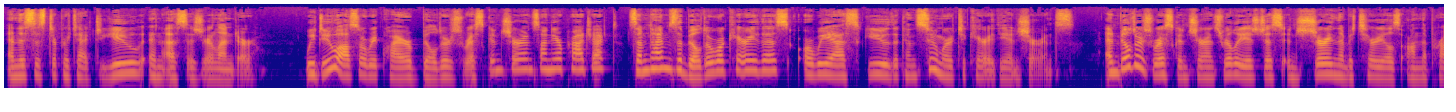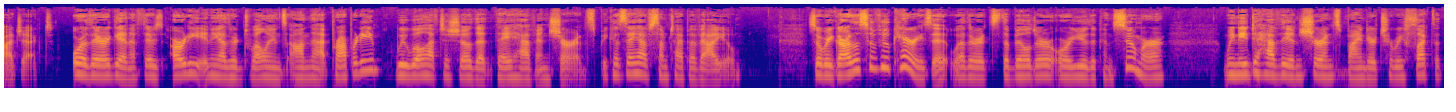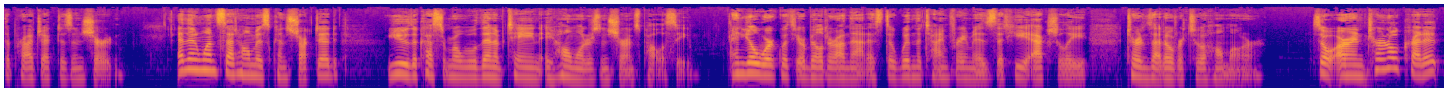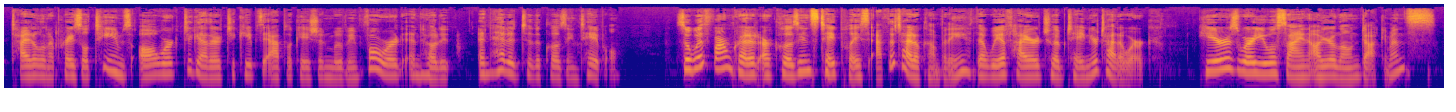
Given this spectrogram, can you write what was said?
and this is to protect you and us as your lender. We do also require builder's risk insurance on your project. Sometimes the builder will carry this, or we ask you, the consumer, to carry the insurance. And builder's risk insurance really is just insuring the materials on the project. Or there again, if there's already any other dwellings on that property, we will have to show that they have insurance because they have some type of value. So, regardless of who carries it, whether it's the builder or you, the consumer, we need to have the insurance binder to reflect that the project is insured. And then once that home is constructed, you, the customer, will then obtain a homeowner's insurance policy and you'll work with your builder on that as to when the time frame is that he actually turns that over to a homeowner. So our internal credit, title, and appraisal teams all work together to keep the application moving forward and, headed, and headed to the closing table. So with Farm Credit, our closings take place at the title company that we have hired to obtain your title work. Here's where you will sign all your loan documents.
